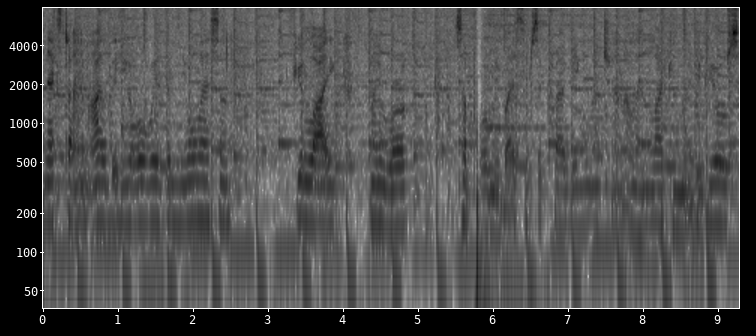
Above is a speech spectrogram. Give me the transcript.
next time i'll be here with a new lesson. If you like my work support me by subscribing my channel and liking my videos.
